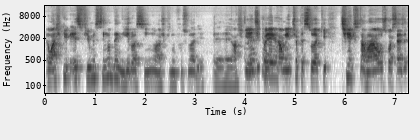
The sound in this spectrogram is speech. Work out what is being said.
eu acho que esse filme sem o De Niro, assim, eu acho que não funcionaria. É, eu acho que ele foi não. realmente a pessoa que tinha que estar lá. O Scorsese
